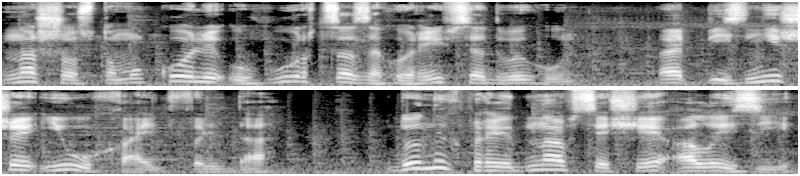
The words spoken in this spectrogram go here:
На шостому колі у Вурца загорівся двигун, а пізніше і у Хайдфельда. До них приєднався ще Алезі.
